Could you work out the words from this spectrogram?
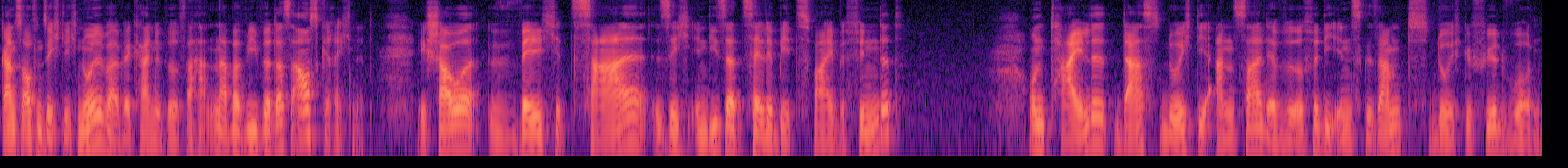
ganz offensichtlich 0, weil wir keine Würfe hatten. Aber wie wird das ausgerechnet? Ich schaue, welche Zahl sich in dieser Zelle B2 befindet und teile das durch die Anzahl der Würfe, die insgesamt durchgeführt wurden.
